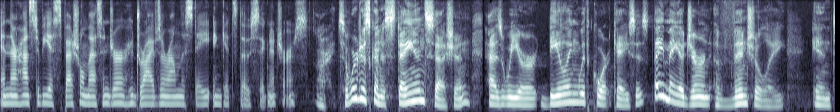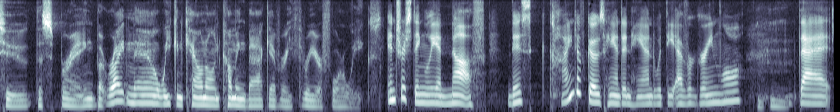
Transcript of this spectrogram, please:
and there has to be a special messenger who drives around the state and gets those signatures. All right. So we're just going to stay in session as we are dealing with court cases. They may adjourn eventually into the spring, but right now we can count on coming back every three or four weeks. Interestingly enough, this kind of goes hand in hand with the Evergreen Law mm-hmm. that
